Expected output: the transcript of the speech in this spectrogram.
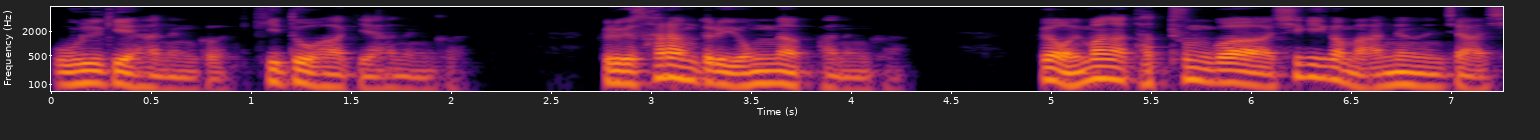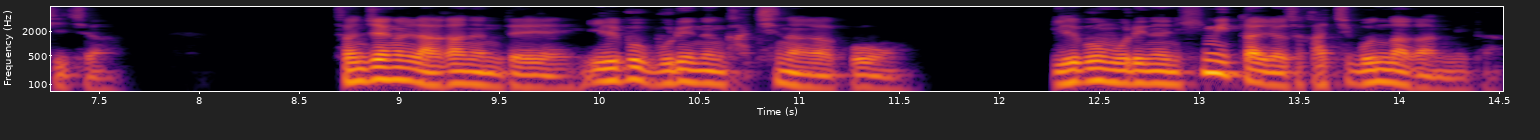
울게 하는 것, 기도하게 하는 것, 그리고 사람들을 용납하는 것. 그 얼마나 다툼과 시기가 많았는지 아시죠? 전쟁을 나가는데 일부 무리는 같이 나가고 일부 무리는 힘이 딸려서 같이 못 나갑니다.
